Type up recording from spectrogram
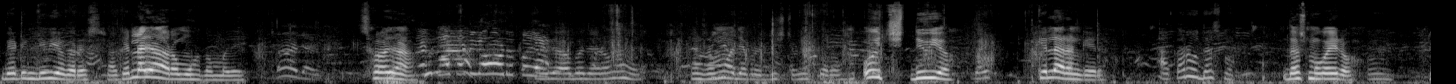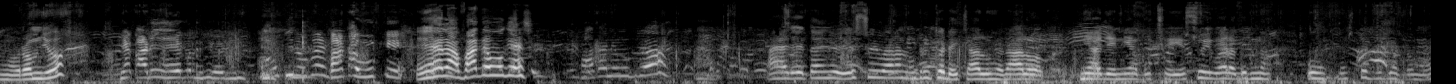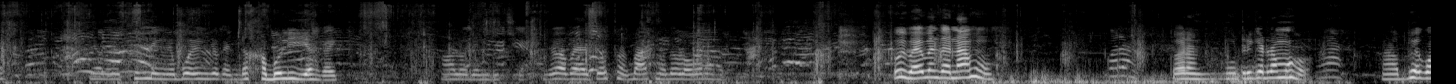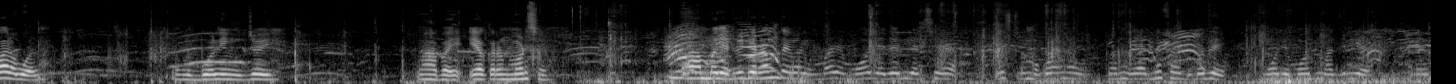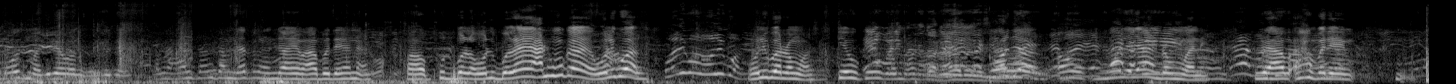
બેટિંગ દિવ્ય કરસ કેટલા જણા રમો છો બધા છ જણા બધા રમે છે રમવા જ આપણે ડિસ્ટર્બ નથી કરો ઉચ દિવ્ય કેટલા રન કર્યા આ કરું દસમો દસમો કર્યો રમજો એના ફાકા મૂકે છે. ફાકા આ જે એસવી વાળાનું ક્રિકેટ ચાલુ છે. હાલો ત્યાં જઈને ત્યાં પૂછે. એસવી વાળા કદના બહુ મસ્ત ક્રિકેટ રમે. ત્યાં ફિલ્ડિંગ ને બોલિંગ જો કંઈક દખા બોલી ગયા કંઈક. હાલો જેમ પૂછે જોવા ભાઈ ચોથો ને દોડો છે ઓય ભાઈ બંધ નામ હું કરણ. હું ક્રિકેટ રમો છો? હા ફેંક વાળો બોલ આપણે બોલિંગ જોઈ હા ભાઈ એક રન મળશે આ મજા ક્રિકેટ રમતા હોય બધે મોજે જઈએ છે હોસ્ટેલમાં કોઈને ઘરની યાદ નથી આવતું બધે મોજે મોજમાં જ રહીએ અને મોજમાં જ રહેવાનું બધે હવે હાલ ચાલતા આમ જતું જાય આ બધે છે ને ફૂટબોલ વોલીબોલ એ આને શું કહે વોલીબોલ વોલીબોલ રમો કેવું કેવું રમવાનું મોજે જાય ને રમવાની આ બધે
